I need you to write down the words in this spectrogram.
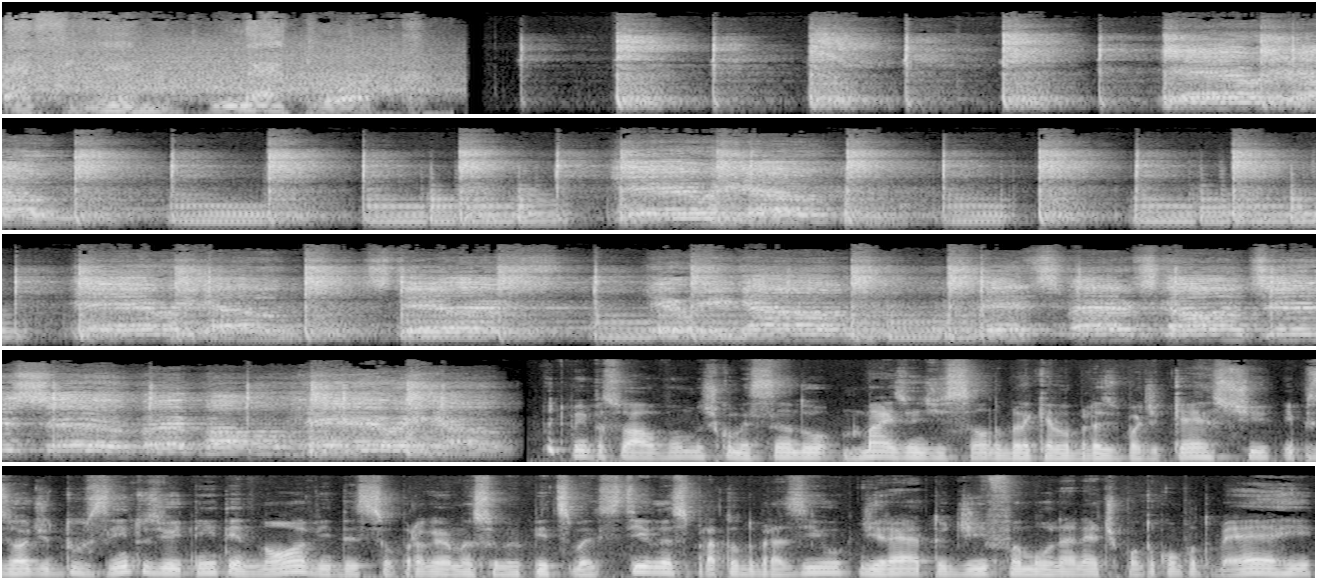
FM Network. Bem, pessoal, vamos começando mais uma edição do Black Yellow Brasil Podcast, episódio 289 desse seu programa sobre o Pittsburgh Steelers para todo o Brasil, direto de famonanet.com.br,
